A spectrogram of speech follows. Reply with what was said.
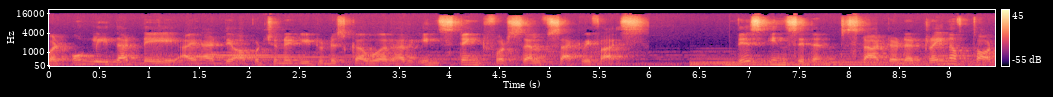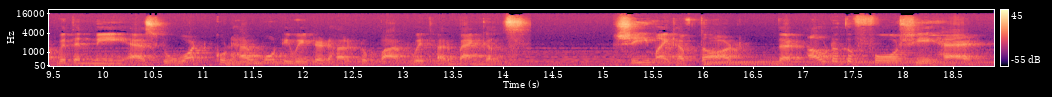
But only that day I had the opportunity to discover her instinct for self sacrifice. This incident started a train of thought within me as to what could have motivated her to part with her bangles. She might have thought that out of the four she had,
